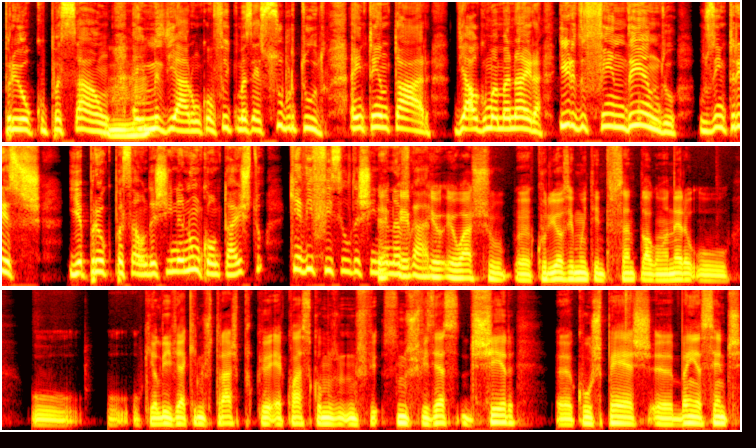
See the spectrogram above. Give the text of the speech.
preocupação uhum. em mediar um conflito, mas é sobretudo em tentar de alguma maneira ir defendendo os interesses e a preocupação da China num contexto que é difícil da China navegar. Eu, eu acho uh, curioso e muito interessante, de alguma maneira, o, o, o, o, que a Lívia aqui nos traz, porque é quase como nos, se nos fizesse descer uh, com os pés uh, bem assentes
